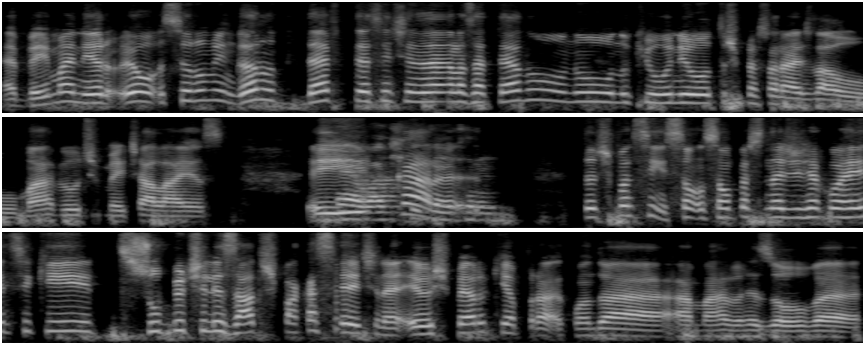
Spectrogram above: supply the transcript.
é bem maneiro. Eu, se eu não me engano, deve ter sentinelas até no, no, no que une outros personagens lá, o Marvel Ultimate Alliance. E, é, eu acho cara, então, tipo assim, são, são personagens recorrentes que subutilizados pra cacete, né? Eu espero que a, quando a, a Marvel resolva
